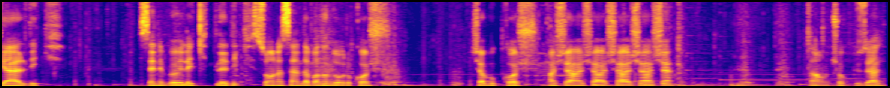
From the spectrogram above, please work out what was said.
Geldik. Seni böyle kitledik. Sonra sen de bana doğru koş. Çabuk koş. Aşağı aşağı aşağı aşağı aşağı. Tamam çok güzel.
